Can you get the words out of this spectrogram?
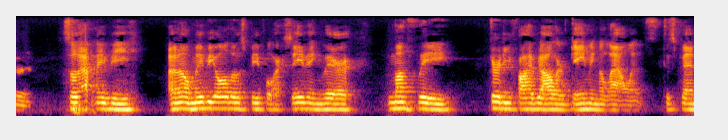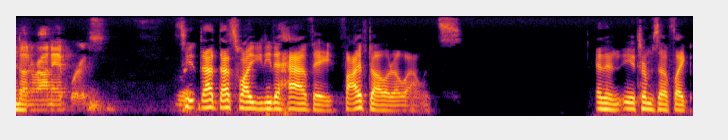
Right. So that may be I don't know. Maybe all those people are saving their monthly thirty-five dollar gaming allowance to spend on Ron Edwards. See, that that's why you need to have a five dollar allowance. And then in terms of like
